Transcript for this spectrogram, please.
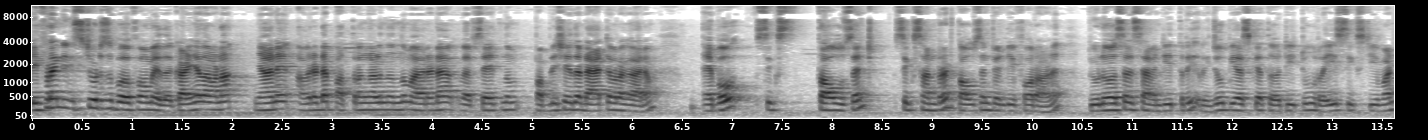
ഡിഫറെന്റ് ഇൻസ്റ്റിറ്റ്യൂട്ട്സ് പെർഫോം ചെയ്ത്. കഴിഞ്ഞ തവണ ഞാൻ അവരുടെ പത്രങ്ങളിൽ നിന്നും അവരുടെ വെബ്സൈറ്റിൽ നിന്നും പബ്ലിഷ് ചെയ്ത ഡാറ്റ പ്രകാരം above six thousand six hundred thousand twenty four ആണ്. Universal seventy three Riju P S K thirty two race sixty one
